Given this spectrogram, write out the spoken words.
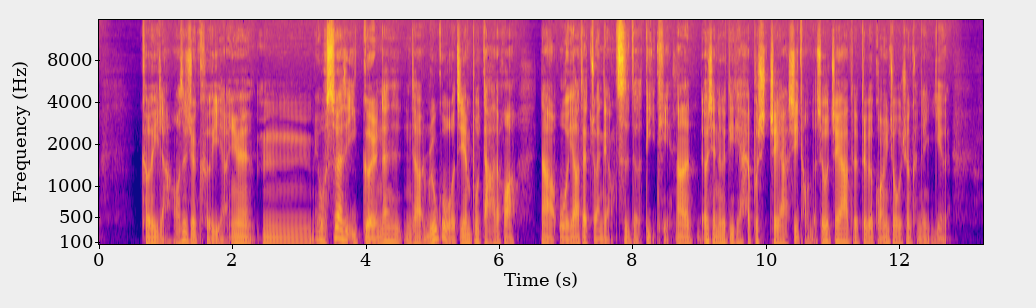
可以啦，我是觉得可以啊，因为嗯，我虽然是一个人，但是你知道，如果我今天不搭的话。那我要再转两次的地铁，那而且那个地铁还不是 JR 系统的，所以我 JR 的这个广域周游券可能也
